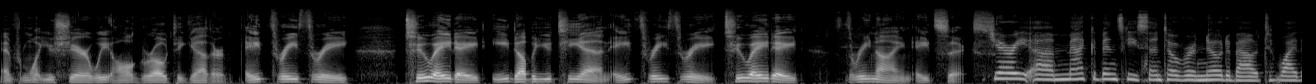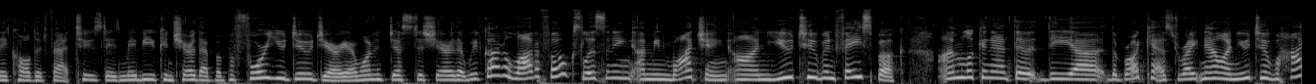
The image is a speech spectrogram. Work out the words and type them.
and from what you share, we all grow together. 833 288 EWTN, 833 288 3986. Jerry, uh, Matt Gabinski sent over a note about why they called it Fat Tuesdays. Maybe you can share that. But before you do, Jerry, I wanted just to share that we've got a lot of folks listening, I mean, watching on YouTube and Facebook. I'm looking at the, the, uh, the broadcast right now on YouTube. Hi,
